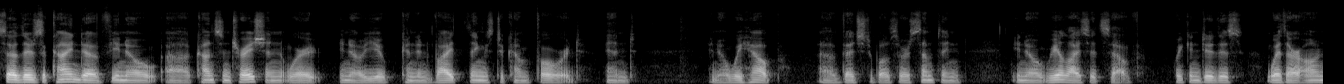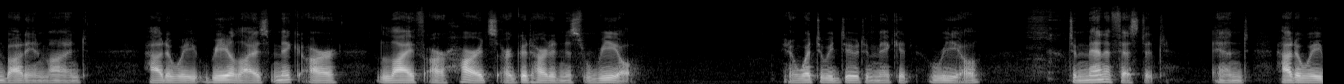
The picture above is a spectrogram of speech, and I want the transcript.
So there's a kind of, you know, uh, concentration where, you know, you can invite things to come forward and, you know, we help uh, vegetables or something, you know, realize itself. We can do this with our own body and mind. How do we realize, make our life, our hearts, our good-heartedness real? You know, what do we do to make it real, to manifest it? And how do we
